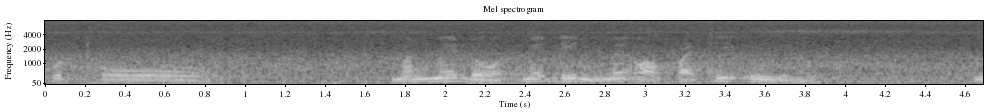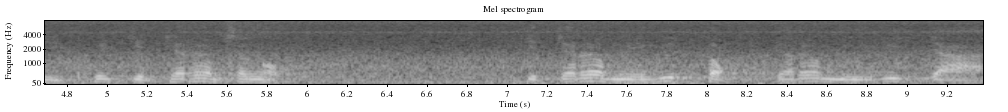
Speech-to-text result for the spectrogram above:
พุทโธ มันไม่โดดไม่ดิ้นไม่ออกไปที่อื่นนี่คือจิตจะเริ่มสงบ จิตจะเริ่มมีวิตก จะเริ่มมีวิจาร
